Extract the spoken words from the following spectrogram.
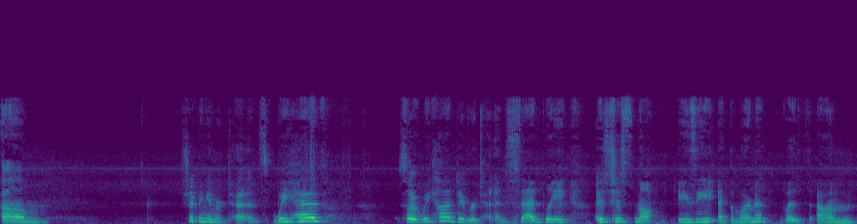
um, shipping and returns. We have, so we can't do returns, sadly. It's just not easy at the moment with, um,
